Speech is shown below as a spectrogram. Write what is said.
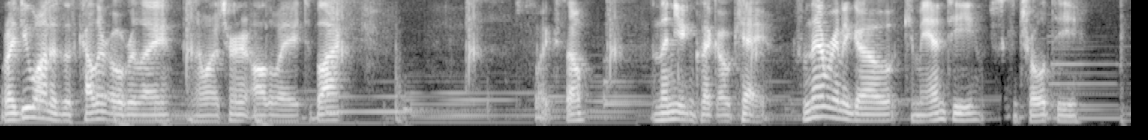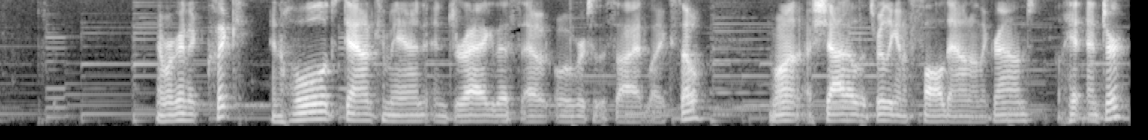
What I do want is this color overlay and I want to turn it all the way to black. Just like so. And then you can click OK. From there, we're gonna go Command T, which is Control T. And we're gonna click and hold down Command and drag this out over to the side like so. We want a shadow that's really gonna fall down on the ground. I'll hit Enter,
